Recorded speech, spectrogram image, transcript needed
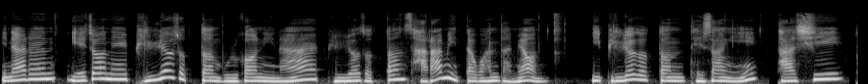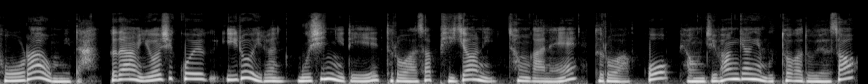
이날은 예전에 빌려줬던 물건이나 빌려줬던 사람이 있다고 한다면 이 빌려줬던 대상이 다시 돌아옵니다. 그 다음 2월 19일 일요일은 무신일이 들어와서 비견이 천간에 들어왔고 병지 환경에 무토가 놓여서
